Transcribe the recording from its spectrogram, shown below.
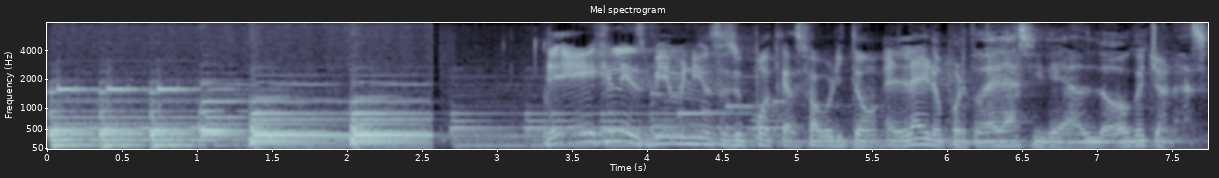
thank you su podcast favorito, El Aeropuerto de las Ideas Logochonas.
